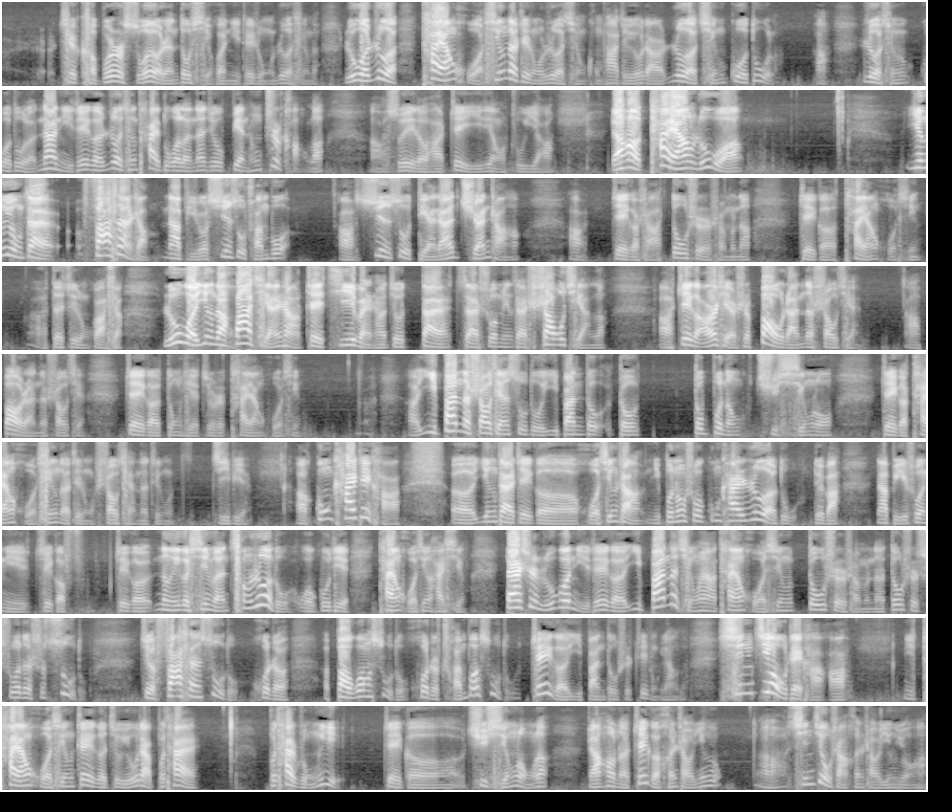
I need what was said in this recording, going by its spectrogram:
这可不是所有人都喜欢你这种热情的。如果热太阳火星的这种热情，恐怕就有点热情过度了啊，热情过度了。那你这个热情太多了，那就变成炙烤了。啊，所以的话，这一定要注意啊。然后太阳如果应用在发散上，那比如迅速传播啊，迅速点燃全场啊，这个啥都是什么呢？这个太阳火星啊的这种卦象。如果用在花钱上，这基本上就带在说明在烧钱了啊。这个而且是爆燃的烧钱啊，爆燃的烧钱，这个东西就是太阳火星。啊，一般的烧钱速度一般都都都不能去形容这个太阳火星的这种烧钱的这种级别啊。公开这卡，呃，应在这个火星上，你不能说公开热度，对吧？那比如说你这个这个弄一个新闻蹭热度，我估计太阳火星还行。但是如果你这个一般的情况下，太阳火星都是什么呢？都是说的是速度。就发散速度，或者曝光速度，或者传播速度，这个一般都是这种样子。新旧这卡啊，你太阳火星这个就有点不太不太容易这个去形容了。然后呢，这个很少应用啊，新旧上很少应用啊。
